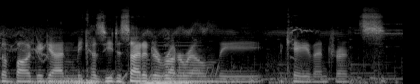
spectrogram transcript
the bug again because he decided to run around the, the cave entrance.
